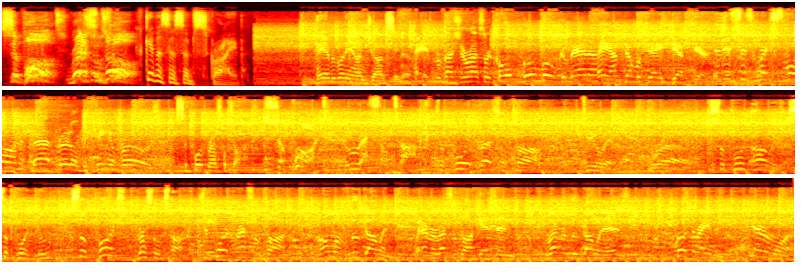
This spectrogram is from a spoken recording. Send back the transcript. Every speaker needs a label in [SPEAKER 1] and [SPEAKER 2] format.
[SPEAKER 1] Support Wrestle Talk.
[SPEAKER 2] Give us a subscribe.
[SPEAKER 3] Hey everybody, I'm John Cena.
[SPEAKER 4] Hey, it's professional wrestler Colt Boom Boom Cabana. Hey, I'm Double J Jeff here.
[SPEAKER 5] This is Rich Swann.
[SPEAKER 4] Matt Riddle, the King of Bros.
[SPEAKER 3] Support Wrestle Talk.
[SPEAKER 5] Support Wrestle Talk.
[SPEAKER 4] Support Wrestle Talk. Do it, bro.
[SPEAKER 6] Support Ollie. Support Luke. Support Wrestle Talk.
[SPEAKER 7] Support Wrestle Talk. Home of Luke Owen. Whatever Wrestle Talk is, and whoever Luke Owen is, support the Ravens. Nevermore.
